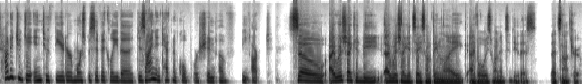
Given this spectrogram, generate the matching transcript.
How did you get into theater, more specifically, the design and technical portion of the art? So I wish I could be, I wish I could say something like, I've always wanted to do this. That's not true.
